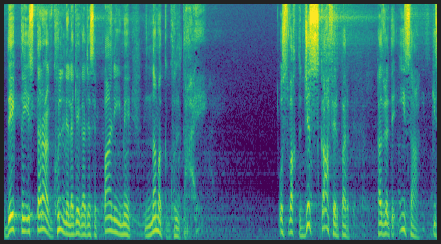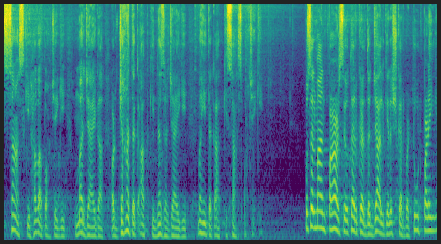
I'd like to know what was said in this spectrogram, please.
دیکھتے ہی اس طرح گھلنے لگے گا جیسے پانی میں نمک گھلتا ہے۔ اس وقت جس کافر پر حضرت عیسیٰ کی سانس کی ہوا پہنچے گی، مر جائے گا اور جہاں تک آپ کی نظر جائے گی، وہیں تک آپ کی سانس پہنچے گی۔ مسلمان پہاڑ سے اتر کر دجال کے لشکر پر ٹوٹ پڑیں گے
